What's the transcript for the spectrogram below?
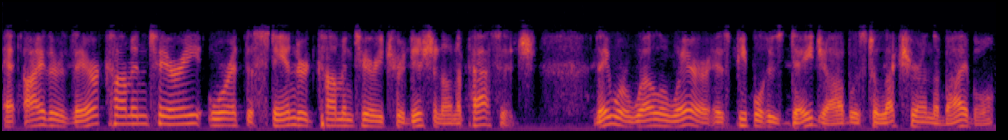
at either their commentary or at the standard commentary tradition on a passage. They were well aware, as people whose day job was to lecture on the Bible,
